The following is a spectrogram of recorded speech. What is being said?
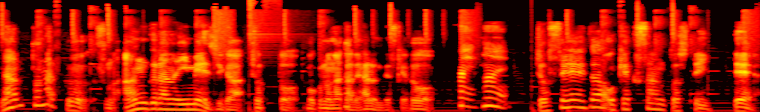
なんとなくそのアングラなイメージがちょっと僕の中であるんですけど、はいはい。女性がお客さんとして行って、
